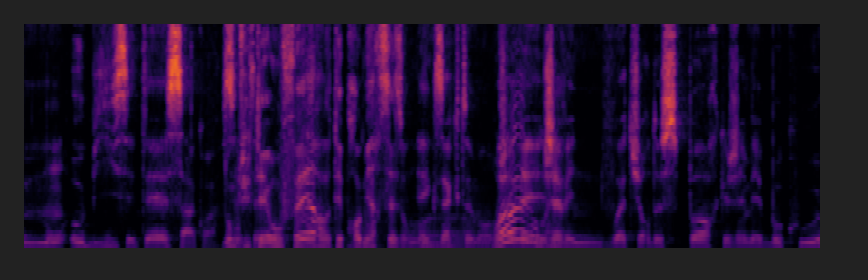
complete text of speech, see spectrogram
mon hobby, c'était ça, quoi. Donc tu t'es offert tes premières saisons. Exactement. ouais, J'avais ouais. une voiture de sport que j'aimais beaucoup.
